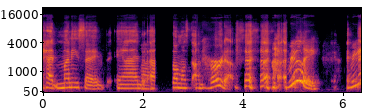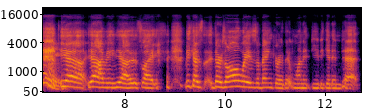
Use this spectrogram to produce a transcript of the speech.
had money saved, and Wow. uh, almost unheard of. really? Really? yeah, yeah. I mean, yeah, it's like because there's always a banker that wanted you to get in debt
